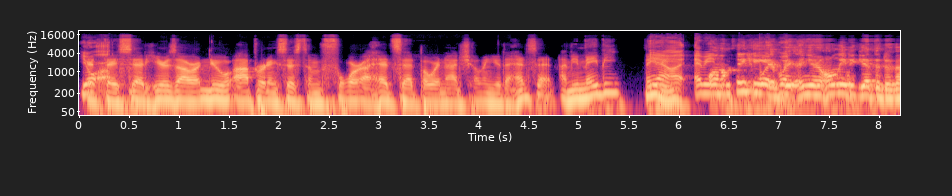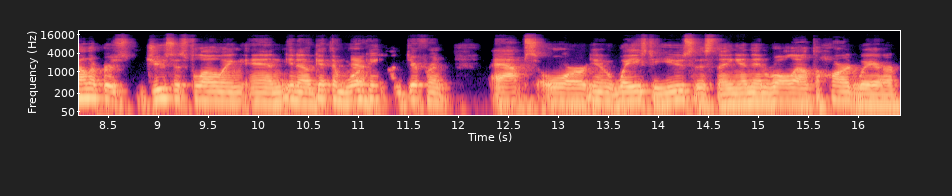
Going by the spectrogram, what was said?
You're, if they said, "Here's our new operating system for a headset," but we're not showing you the headset. I mean, maybe. maybe. Yeah, I mean, well, I'm thinking, what, what, you know, only to get the developers' juices flowing and you know get them working yeah. on different apps or you know ways to use this thing and then roll out the hardware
